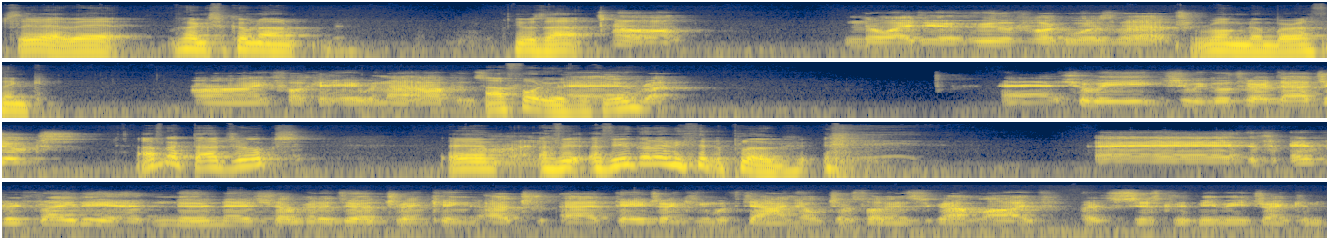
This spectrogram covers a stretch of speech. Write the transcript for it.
So yeah, mate. Thanks for coming on. Who was that? Oh, no idea. Who the fuck was that? Wrong number, I think. I fucking hate when that happens. I thought he was with Uh, you. Right. Uh, should we should we go through our dad jokes? I've got dad jokes. Um, Alright. have you have you got anything to plug? Uh, every Friday at noonish, I'm going to do a drinking, a, a day drinking with Daniel just on Instagram Live. It's just going to be me drinking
